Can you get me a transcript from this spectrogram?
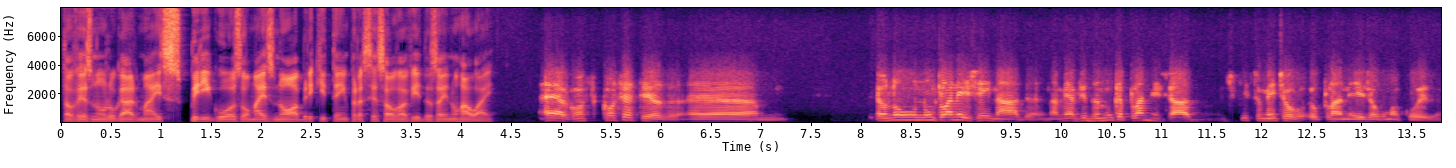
talvez no lugar mais perigoso ou mais nobre que tem para ser salva vidas aí no Hawaii. É, com, com certeza. É, eu não, não, planejei nada. Na minha vida nunca é planejado. Dificilmente eu, eu, planejo alguma coisa.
